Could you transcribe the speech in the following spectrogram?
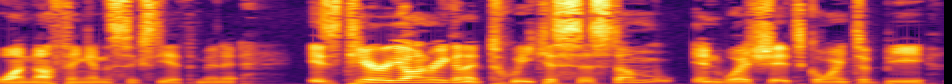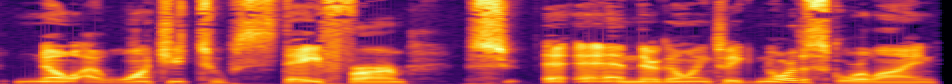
one nothing in the 60th minute, is Thierry Henry going to tweak his system in which it's going to be no, I want you to stay firm, and they're going to ignore the scoreline,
